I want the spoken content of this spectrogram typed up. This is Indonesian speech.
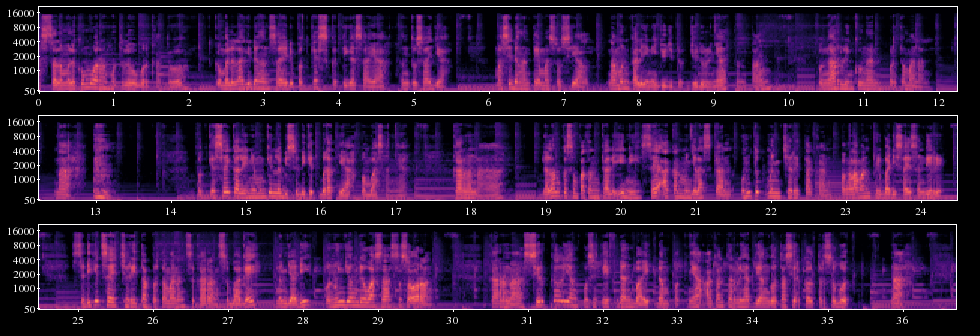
Assalamualaikum warahmatullahi wabarakatuh. Kembali lagi dengan saya di podcast ketiga saya, tentu saja masih dengan tema sosial. Namun kali ini judulnya tentang pengaruh lingkungan pertemanan. Nah, podcast saya kali ini mungkin lebih sedikit berat ya pembahasannya. Karena dalam kesempatan kali ini saya akan menjelaskan untuk menceritakan pengalaman pribadi saya sendiri. Sedikit saya cerita pertemanan sekarang sebagai menjadi penunjang dewasa seseorang. Karena circle yang positif dan baik dampaknya akan terlihat di anggota circle tersebut. Nah,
